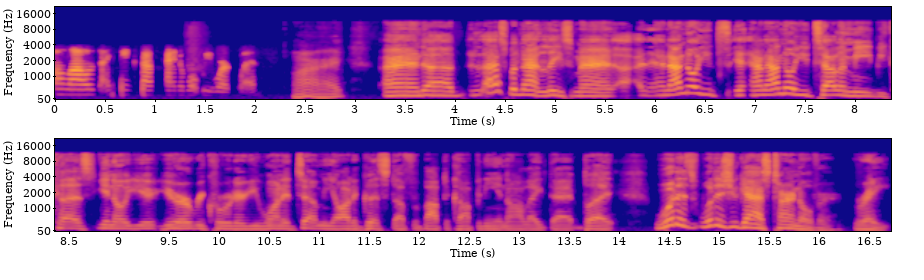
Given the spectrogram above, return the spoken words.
allows, I think that's kind of what we work with. All right. And uh last but not least, man, and I know you and I know you telling me because, you know, you're you're a recruiter, you want to tell me all the good stuff about the company and all like that, but what is what is you guys turnover rate?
